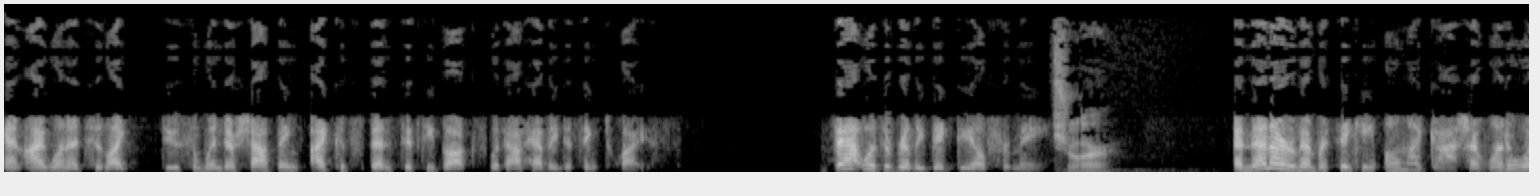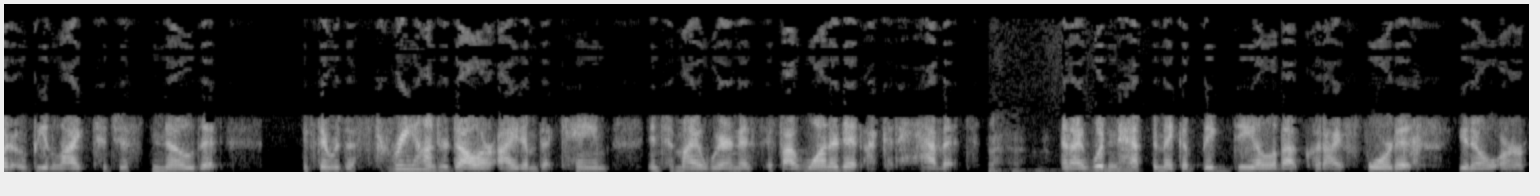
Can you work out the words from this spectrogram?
and I wanted to like do some window shopping, I could spend 50 bucks without having to think twice. That was a really big deal for me. Sure. And then I remember thinking, oh my gosh, I wonder what it would be like to just know that if there was a $300 item that came into my awareness, if I wanted it, I could have it. and I wouldn't have to make a big deal about could I afford it, you know, or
